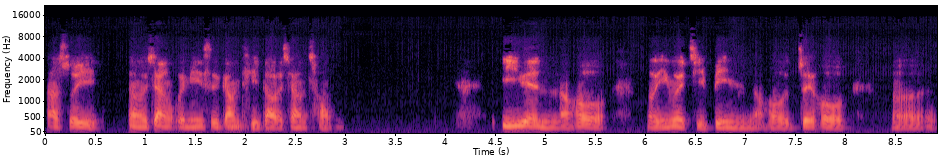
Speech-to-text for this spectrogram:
那所以，呃，像维尼斯刚提到，像从医院，然后呃因为疾病，然后最后呃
